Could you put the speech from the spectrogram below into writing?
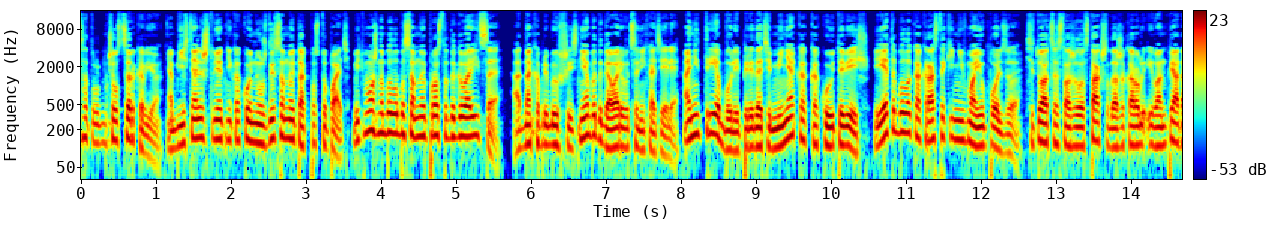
сотрудничал с церковью. Объясняли, что нет никакой нужды со мной так поступать. Ведь можно было бы со мной просто договориться. Однако прибывшие с неба договариваться не хотели. Они требовали передать им меня как какую-то вещь. И это было как раз-таки не в мою пользу. Ситуация сложилась так, что даже король Иван V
